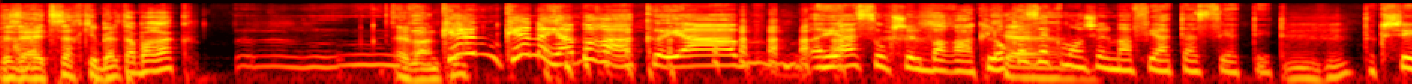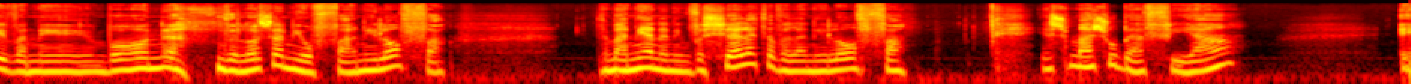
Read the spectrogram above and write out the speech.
וזה אצלך קיבל את הברק? הבנתי. כן, כן, היה ברק, היה, היה סוג של ברק, לא כן. כזה כמו של מאפייה תעשייתית. תקשיב, אני, בואו, זה לא שאני הופעה, אני לא הופעה. זה מעניין, אני מבשלת, אבל אני לא הופעה. יש משהו באפייה, אה,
